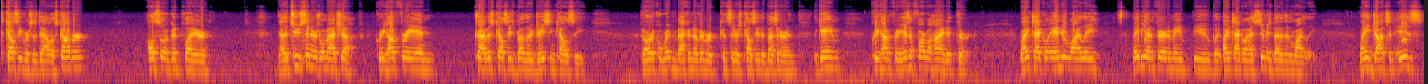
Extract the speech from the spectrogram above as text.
Kelce versus Dallas Goedert. Also a good player. Now the two centers will match up. Creed Humphrey and Travis Kelce's brother, Jason Kelce. An article written back in November considers Kelsey the best center in the game. Creed Humphrey isn't far behind at third. Right tackle Andrew Wylie. may be unfair to me, you, but right tackle I assume he's better than Wylie. Lane Johnson is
